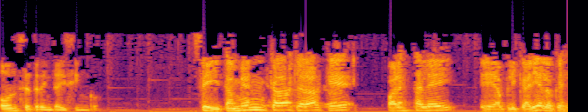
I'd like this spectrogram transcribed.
1135. Sí, también cabe aclarar que para esta ley eh, aplicaría lo que es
